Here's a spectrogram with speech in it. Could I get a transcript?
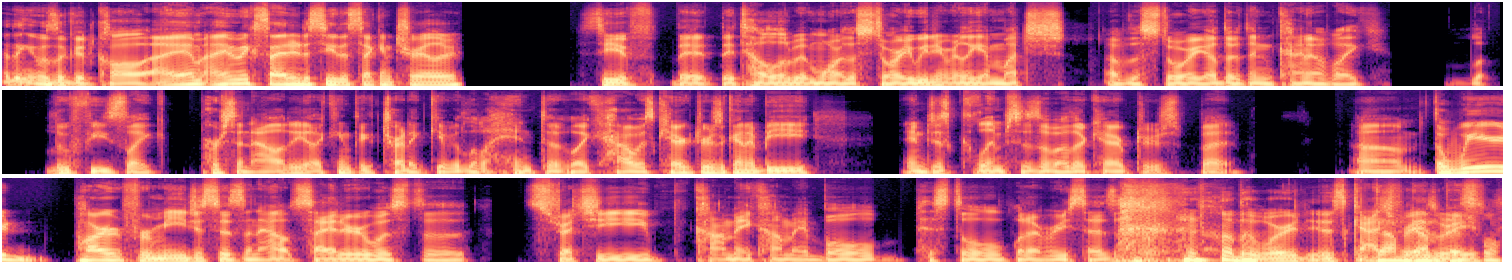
I think it was a good call. I am I am excited to see the second trailer. See if they they tell a little bit more of the story. We didn't really get much of the story other than kind of like L- Luffy's like personality. I think they try to give a little hint of like how his characters are going to be and just glimpses of other characters, but um, the weird part for me, just as an outsider, was the stretchy Kame Kame Bull pistol, whatever he says. I don't know the word. His catchphrase gum, gum pistol.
